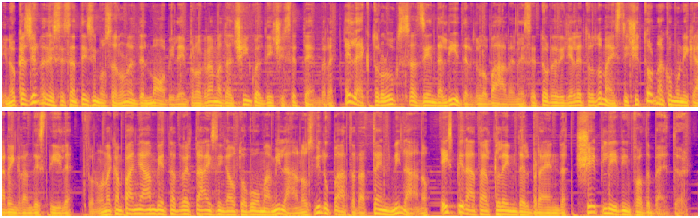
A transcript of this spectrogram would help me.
In occasione del sessantesimo Salone del Mobile in programma dal 5 al 10 settembre, Electrolux, azienda leader globale nel settore degli elettrodomestici, torna a comunicare in grande stile, con una campagna ambient advertising out of home a Milano sviluppata da Tend Milano e ispirata al claim del brand Shape Living for the Better.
